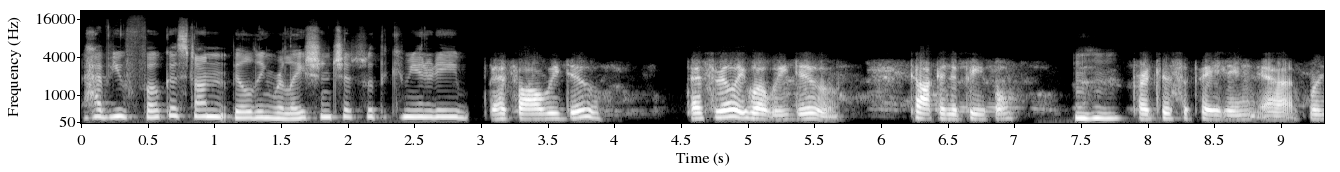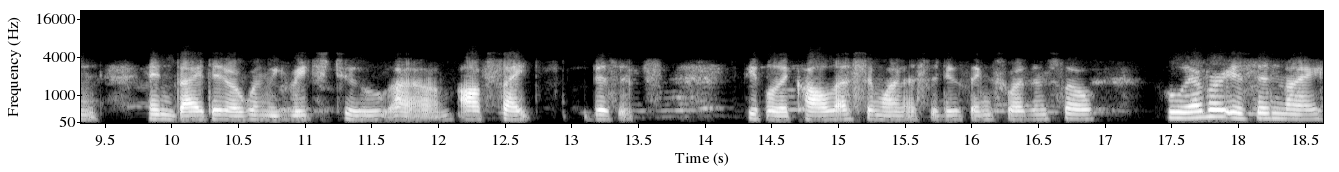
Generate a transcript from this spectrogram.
Have you focused on building relationships with the community? That's all we do. That's really what we do talking to people, mm-hmm. participating uh, when invited or when we reach to um, off site visits people that call us and want us to do things for them. So whoever is in my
